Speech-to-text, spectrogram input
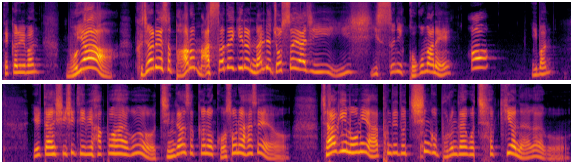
댓글 1번 뭐야 그 자리에서 바로 맞사대기를 날려줬어야지 이, 이 쓰니 고구마네 어? 2번 일단 CCTV 확보하고 진단서 끊어 고소나 하세요. 자기 몸이 아픈데도 친구 부른다고 척 기어 나가고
